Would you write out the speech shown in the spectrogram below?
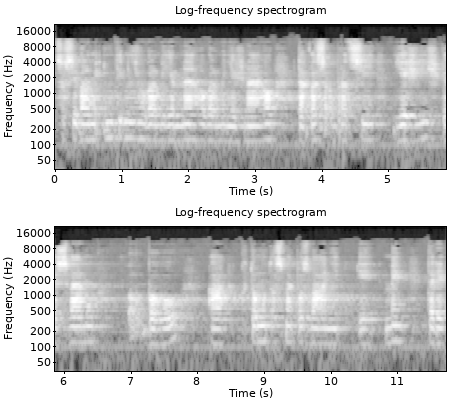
Co si velmi intimního, velmi jemného, velmi něžného, takhle se obrací Ježíš ke svému Bohu a k tomuto jsme pozváni i my. Tedy,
